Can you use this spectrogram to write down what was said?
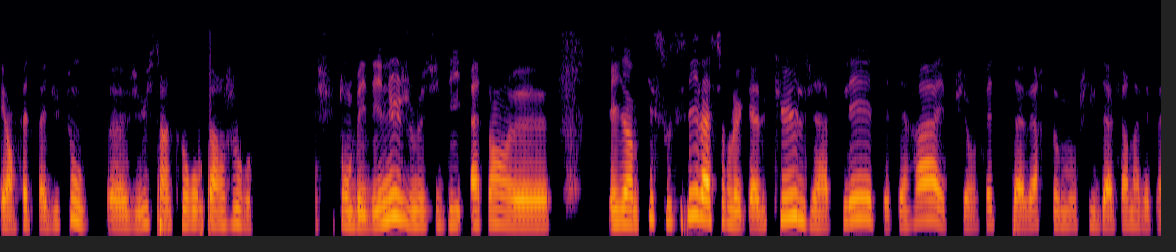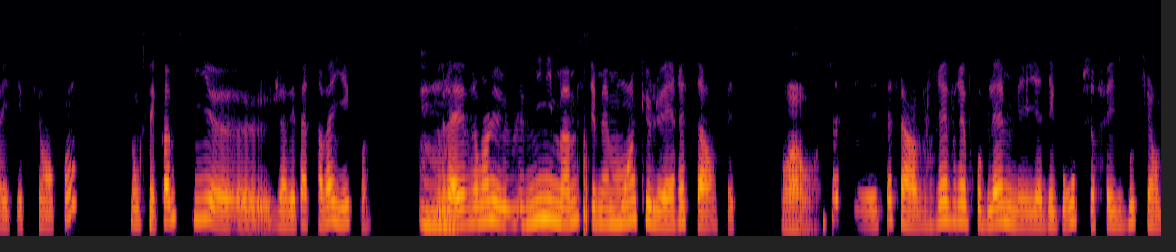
Et en fait, pas du tout. Euh, j'ai eu 5 euros par jour. Je suis tombée des nues. Je me suis dit, attends, euh, il y a un petit souci là sur le calcul. J'ai appelé, etc. Et puis en fait, il s'avère que mon chiffre d'affaires n'avait pas été pris en compte. Donc, c'est comme si euh, j'avais pas travaillé, quoi. Mmh. J'avais vraiment le, minimum, c'est même moins que le RSA, en fait. Waouh. Ça, c'est un vrai, vrai problème, mais il y a des groupes sur Facebook qui en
